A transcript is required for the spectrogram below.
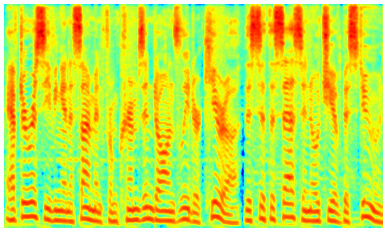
After receiving an assignment from Crimson Dawn's leader Qi'ra, the Sith assassin Ochi of Bestoon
